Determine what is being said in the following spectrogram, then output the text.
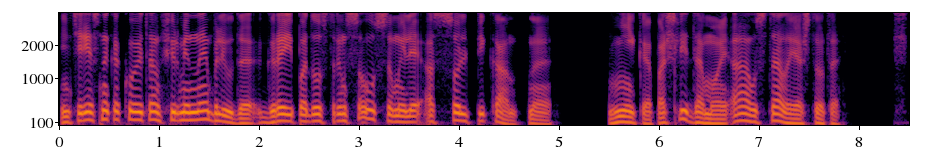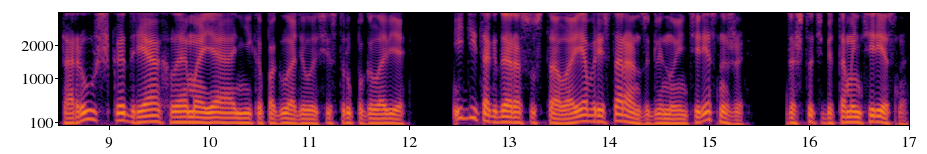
Интересно, какое там фирменное блюдо? Грей под острым соусом или ассоль пикантная? Ника, пошли домой. А, устала я что-то. Старушка дряхлая моя, Ника погладила сестру по голове. Иди тогда, раз устала, а я в ресторан загляну. Интересно же? Да что тебе там интересно?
